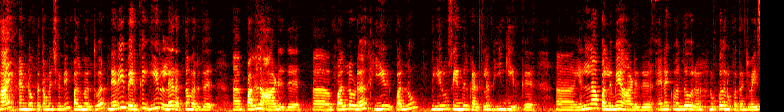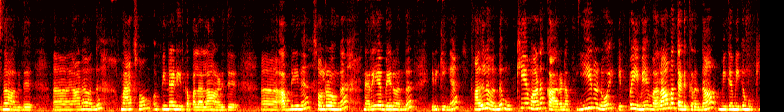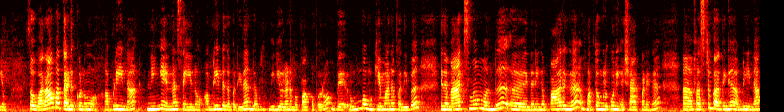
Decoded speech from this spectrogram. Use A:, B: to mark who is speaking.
A: Hi I'm doctor Tamilselvi பல் மருத்துவர். நிறைய பேருக்கு ஈரில் ரத்தம் வருது. பல் ஆடுது. பல்லோட ஈர் பல்லும் ஈரும் சேர்ந்துருக்க இடத்துல வீங்கி இருக்கு. எல்லா பல்லுமே ஆடுது. எனக்கு வந்து ஒரு முப்பது முப்பத்தஞ்சு வயசு தான் ஆகுது. ஆனால் வந்து மேக்ஸிமம் பின்னாடி இருக்க பல்லெல்லாம் ஆடுது. அப்படின்னு சொல்கிறவங்க நிறைய பேர் வந்து இருக்கீங்க. அதில் வந்து முக்கியமான காரணம் ஈறு நோய் எப்பயுமே வராமல் தடுக்கிறது தான் மிக மிக முக்கியம். ஸோ வராமல் தடுக்கணும் அப்படின்னா நீங்கள் என்ன செய்யணும் அப்படின்றத பற்றி தான் இந்த வீடியோவில் நம்ம பார்க்க போகிறோம் வே ரொம்ப முக்கியமான பதிவு. இதை மேக்ஸிமம் வந்து இதை நீங்கள் பாருங்கள் மற்றவங்களுக்கும் நீங்கள் ஷேர் பண்ணுங்கள் ஃபஸ்ட்டு பார்த்தீங்க அப்படின்னா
